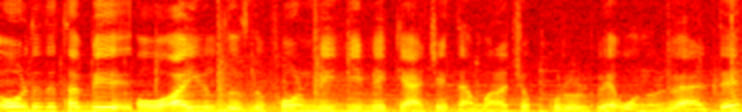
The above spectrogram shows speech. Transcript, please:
Orada da tabii o ay yıldızlı formayı giymek gerçekten bana çok gurur ve onur verdi.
